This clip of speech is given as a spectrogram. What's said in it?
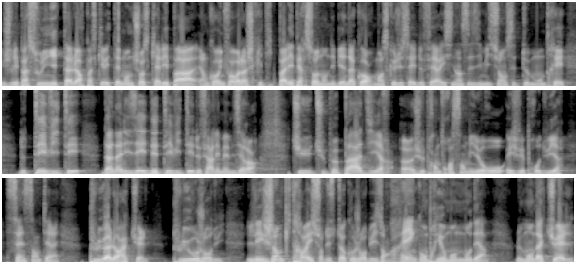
Je ne l'ai pas souligné tout à l'heure parce qu'il y avait tellement de choses qui n'allaient pas. Encore une fois, voilà, je critique pas les personnes, on est bien d'accord. Moi, ce que j'essaye de faire ici dans ces émissions, c'est de te montrer, de t'éviter, d'analyser et de t'éviter de faire les mêmes erreurs. Tu ne peux pas dire euh, je vais prendre 300 000 euros et je vais produire 500 terrains. Plus à l'heure actuelle plus aujourd'hui. Les gens qui travaillent sur du stock aujourd'hui, ils n'ont rien compris au monde moderne. Le monde actuel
